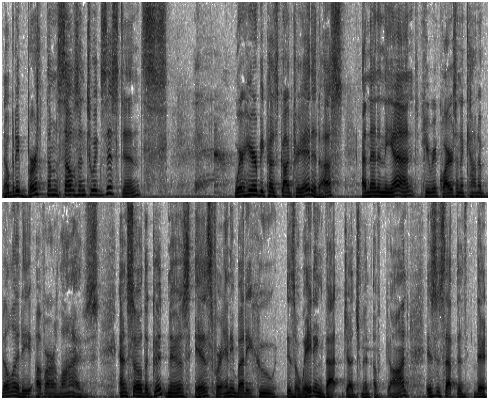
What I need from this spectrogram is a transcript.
nobody birthed themselves into existence. We're here because God created us, and then in the end, He requires an accountability of our lives. And so the good news is for anybody who is awaiting that judgment of God is, is that the, the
